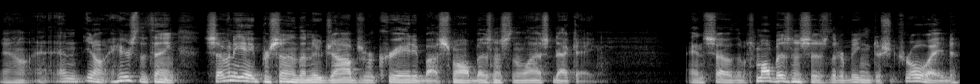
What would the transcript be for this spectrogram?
Yeah, and you know, here's the thing: seventy-eight percent of the new jobs were created by small business in the last decade, and so the small businesses that are being destroyed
